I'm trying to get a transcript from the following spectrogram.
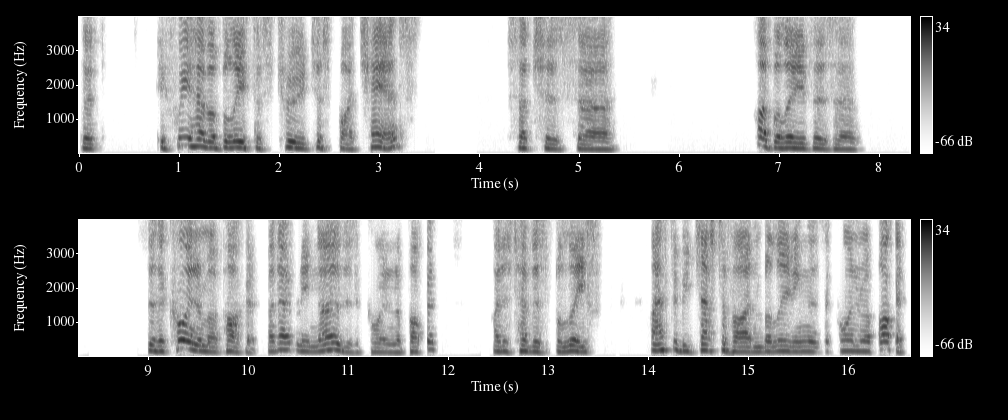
That if we have a belief that's true just by chance, such as uh, I believe there's a there's a coin in my pocket. I don't really know there's a coin in a pocket. I just have this belief. I have to be justified in believing there's a coin in my pocket.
